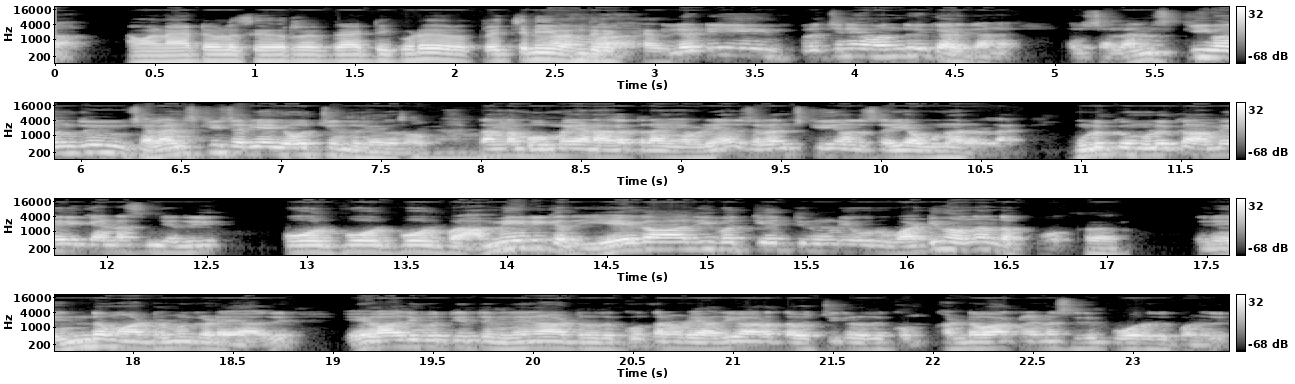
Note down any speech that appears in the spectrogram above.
தான். அவன் நாட்டோட சேர்றாட்டி கூட ஆமா. வந்திருக்காது. இல்லாட்டி பிரச்சனையே வந்திருக்காது தானே. செலன்ஸ்கி வந்து செலன்ஸ்கி சரியா யோசிச்சிருந்திருக்கணும். தன்னை பொம்மையா நகர்த்துறாங்க அப்படின்னா செலன்ஸ்கி அதை சரியா உணரல. முழுக்க முழுக்க அமெரிக்கா என்ன செஞ்சது? போர் போர் போர் போர். அமெரிக்கா அது ஏகாதிபத்தியத்தினுடைய ஒரு வடிவம் தான் அந்த போர். இதுல எந்த மாற்றமும் கிடையாது. ஏகாதிபத்தியத்தை நிலைநாட்டுறதுக்கும் தன்னுடைய அதிகாரத்தை வச்சுக்கிறதுக்கும் கண்ட வாக்குல என்ன செய்து போறது பண்ணுது?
